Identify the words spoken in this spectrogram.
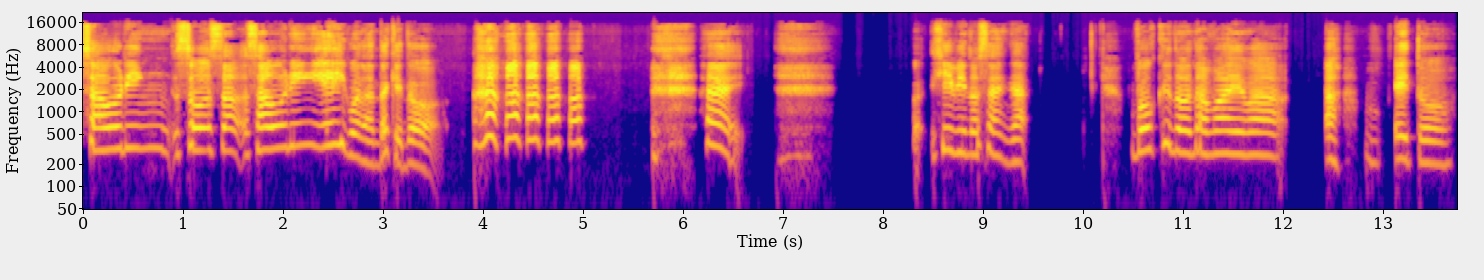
サオリン、そう、サ、サオリン英語なんだけど。はい。日比野さんが、僕の名前は、あ、えっ、ー、と、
